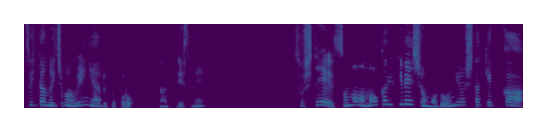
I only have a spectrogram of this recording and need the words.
ツイッターの一番上にあるところなんですね。そしてそのノーカリキュレーションを導入した結果、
